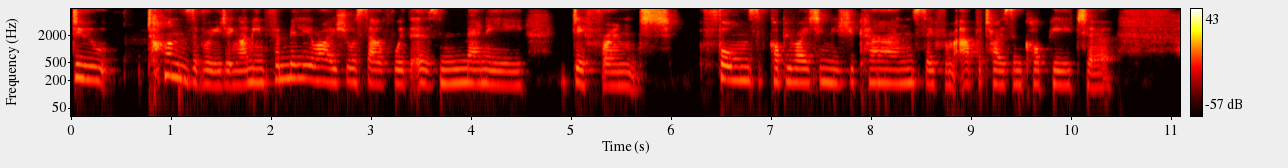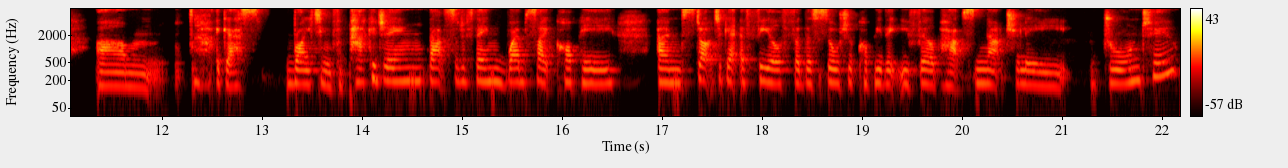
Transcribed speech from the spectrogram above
Do tons of reading. I mean, familiarize yourself with as many different forms of copywriting as you can. So, from advertising copy to, um, I guess, writing for packaging, that sort of thing, website copy, and start to get a feel for the sort of copy that you feel perhaps naturally drawn to.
